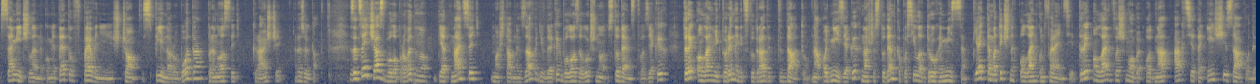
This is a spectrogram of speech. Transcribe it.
самі члени комітету впевнені, що спільна робота приносить кращий результат. За цей час було проведено 15 масштабних заходів, до яких було залучено студентство, з яких три онлайн-вікторини від студради ТДАТу, на одній з яких наша студентка посіла друге місце, п'ять тематичних онлайн-конференцій, три онлайн-флешмоби, одна акція та інші заходи.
